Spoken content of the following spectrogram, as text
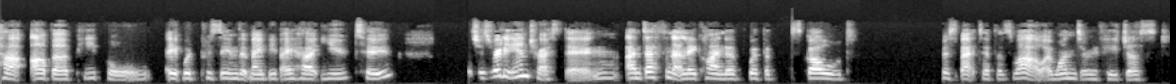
hurt other people," it would presume that maybe they hurt you too, which is really interesting and definitely kind of with the gold perspective as well. I wonder if he just.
